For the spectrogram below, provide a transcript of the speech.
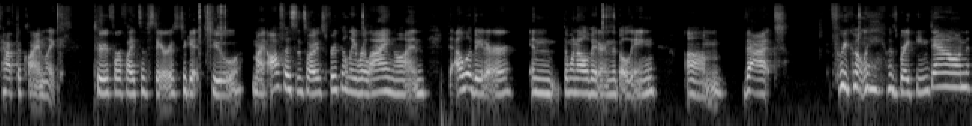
have to climb like three or four flights of stairs to get to my office. And so i was frequently relying on the elevator in the one elevator in the building um, that frequently was breaking down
